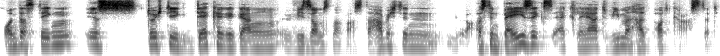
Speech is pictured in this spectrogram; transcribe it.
Und das Ding ist durch die Decke gegangen wie sonst noch was. Da habe ich den, aus den Basics erklärt, wie man halt podcastet.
